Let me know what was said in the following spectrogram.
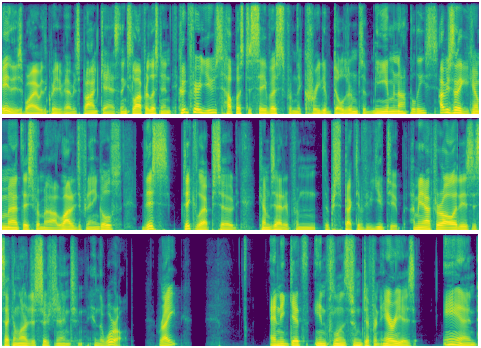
Hey, this is Why with the Creative Habits Podcast. Thanks a lot for listening. Could fair use help us to save us from the creative doldrums of media monopolies? Obviously, you come at this from a lot of different angles. This particular episode comes at it from the perspective of YouTube. I mean, after all, it is the second largest search engine in the world, right? And it gets influence from different areas and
